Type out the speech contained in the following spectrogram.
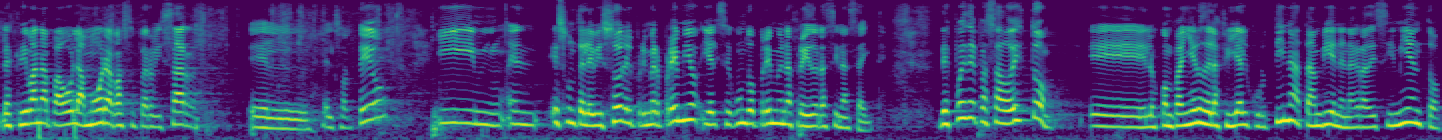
La escribana Paola Mora va a supervisar el, sorteo. Y mm, es un televisor el primer premio y el segundo premio una freidora sin aceite. Después de pasado esto, eh, los compañeros de la filial Curtina también en agradecimiento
